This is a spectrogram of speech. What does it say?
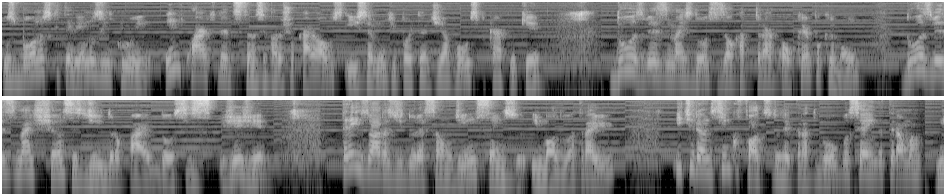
Os bônus que teremos incluem um quarto da distância para chocar ovos, e isso é muito importante, já vou explicar porquê. Duas vezes mais doces ao capturar qualquer Pokémon. Duas vezes mais chances de dropar doces GG. 3 horas de duração de incenso e módulo atrair. E tirando 5 fotos do retrato Gol, você ainda terá uma, um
